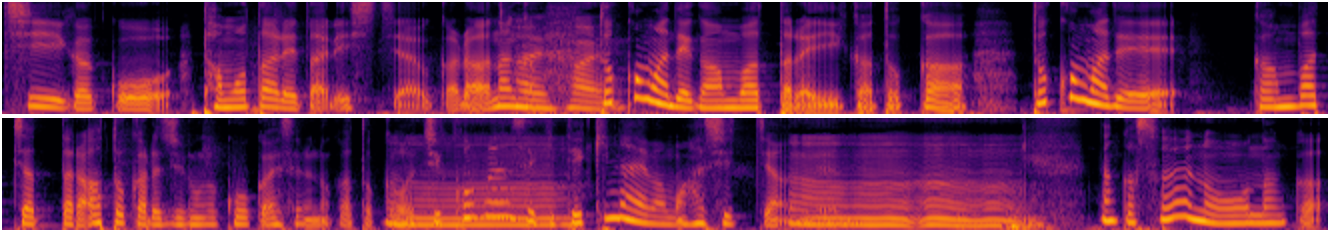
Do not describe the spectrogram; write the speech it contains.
地位がこう保たれたりしちゃうからなんかはいはい。どこまで頑張ったらいいかとかどこまで頑張っちゃったら後から自分が後悔するのかとかを自己分析できないまま走っちゃうんだよね。うんうんうんうん。なんかそういうのをなんか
